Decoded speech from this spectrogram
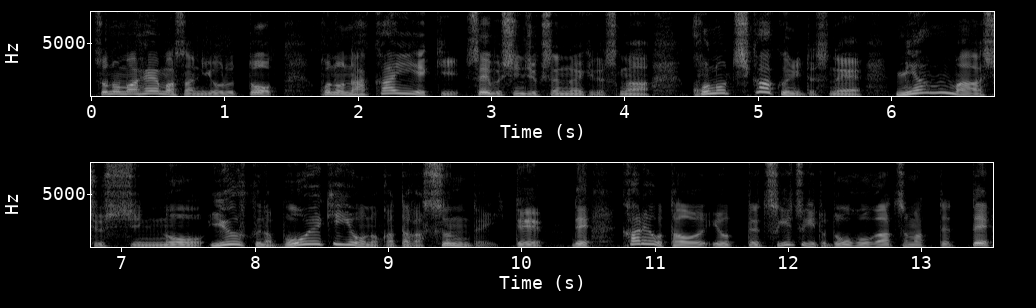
そのマヘーマーさんによると、この中井駅、西武新宿線の駅ですが、この近くにですね、ミャンマー出身の裕福な貿易業の方が住んでいて、で、彼を頼って次々と同胞が集まってって、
